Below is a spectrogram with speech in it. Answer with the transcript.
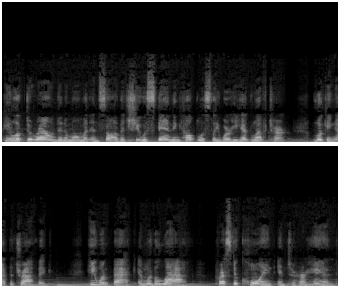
He looked around in a moment and saw that she was standing helplessly where he had left her, looking at the traffic. He went back and with a laugh pressed a coin into her hand.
